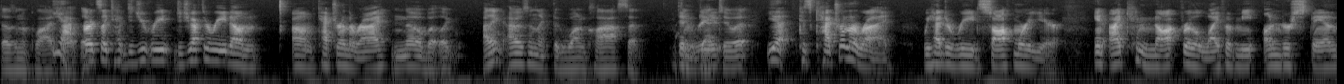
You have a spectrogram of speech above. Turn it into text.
doesn't apply. to yeah it. or it's like did you read did you have to read um um catcher in the rye no, but like I think I was in like the one class that Didn't didn't, read? get to it. yeah because catcher in the rye we had to read sophomore year and i cannot for the life of me understand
